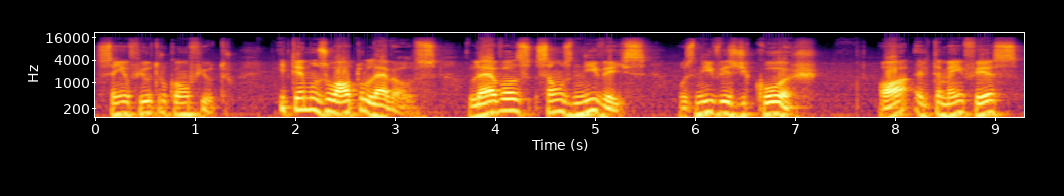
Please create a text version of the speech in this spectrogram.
sem o filtro, com o filtro. E temos o alto levels. Levels são os níveis, os níveis de cor. Ó, ele também fez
